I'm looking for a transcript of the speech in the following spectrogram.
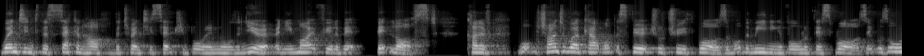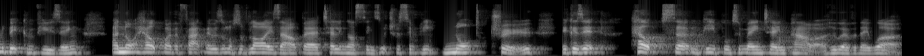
went into the second half of the 20th century born in Northern Europe, and you might feel a bit, bit lost, kind of what, trying to work out what the spiritual truth was and what the meaning of all of this was. It was all a bit confusing and not helped by the fact there was a lot of lies out there telling us things which were simply not true because it helped certain people to maintain power, whoever they were.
